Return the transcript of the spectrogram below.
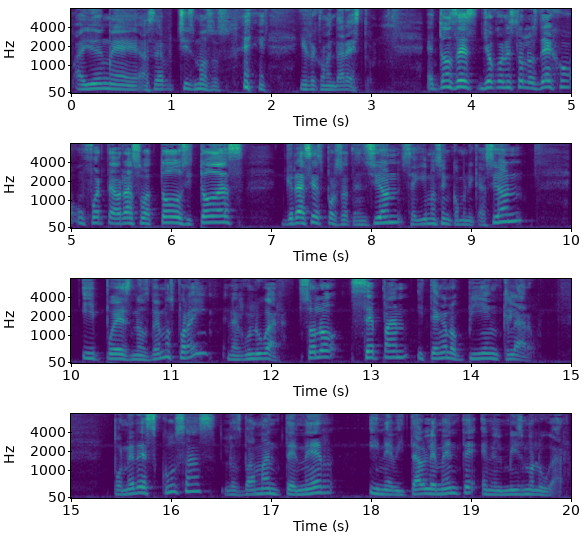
ayúdenme a ser chismosos y recomendar esto. Entonces, yo con esto los dejo. Un fuerte abrazo a todos y todas. Gracias por su atención. Seguimos en comunicación. Y pues nos vemos por ahí, en algún lugar. Solo sepan y ténganlo bien claro. Poner excusas los va a mantener inevitablemente en el mismo lugar.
